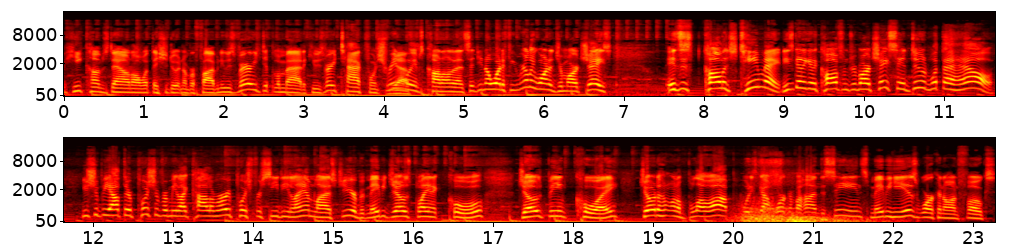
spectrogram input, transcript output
he comes down on what they should do at number five. And he was very diplomatic. He was very tactful. And Charean Yes. Williams caught on to that and said, you know what? If he really wanted Ja'Marr Chase, it's his college teammate. He's going to get a call from Ja'Marr Chase saying, dude, what the hell? You should be out there pushing for me like Kyler Murray pushed for CeeDee Lamb last year. But maybe Joe's playing it cool. Joe's being coy. Joe doesn't want to blow up what he's got working behind the scenes. Maybe he is working on folks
